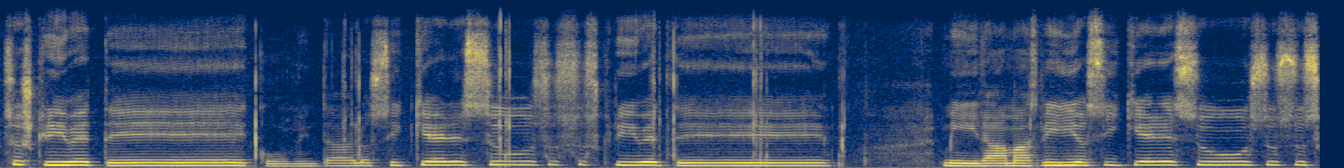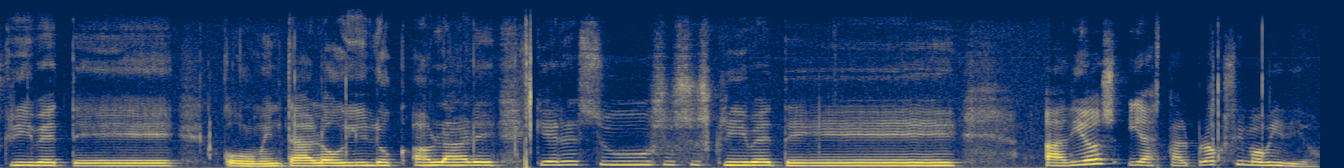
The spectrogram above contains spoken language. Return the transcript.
suscríbete, coméntalo si quieres, su, suscríbete. Mira más vídeos si quieres, su, suscríbete. Coméntalo y lo hablaré. ¿Quieres su, suscríbete? Adiós y hasta el próximo vídeo.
